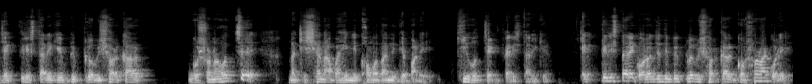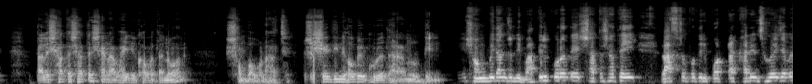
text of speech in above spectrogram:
যে একত্রিশ তারিখে বিপ্লবী সরকার ঘোষণা হচ্ছে নাকি সেনাবাহিনী ক্ষমতা নিতে পারে? কি হচ্ছে একত্রিশ তারিখে? একত্রিশ তারিখ ওরা যদি বিপ্লবী সরকার ঘোষণা করে, তাহলে সাথে সাথে সেনাবাহিনী ক্ষমতা নেওয়ার সম্ভাবনা আছে। সেদিন হবে ঘুরে দাঁড়ানোর দিন। সংবিধান যদি বাতিল করে দেয়, সাথে সাথেই রাষ্ট্রপতির পদটা খারিজ হয়ে যাবে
